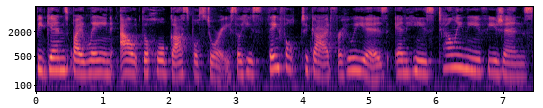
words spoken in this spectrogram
begins by laying out the whole gospel story. So he's thankful to God for who he is, and he's telling the Ephesians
